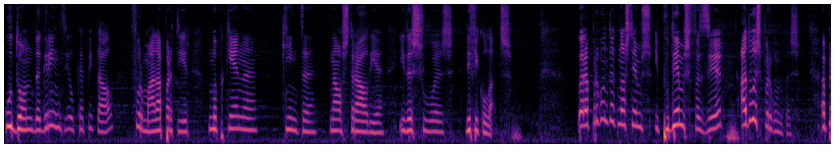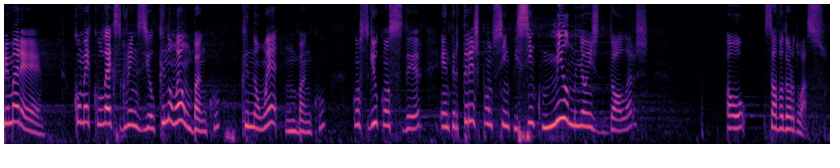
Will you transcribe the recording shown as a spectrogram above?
o dono da Greensill Capital, formada a partir de uma pequena quinta na Austrália e das suas dificuldades. Agora, a pergunta que nós temos e podemos fazer, há duas perguntas. A primeira é, como é que o Lex Greensill, que não é um banco, que não é um banco, conseguiu conceder entre 3,5 e 5 mil milhões de dólares ao Salvador do Aço?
